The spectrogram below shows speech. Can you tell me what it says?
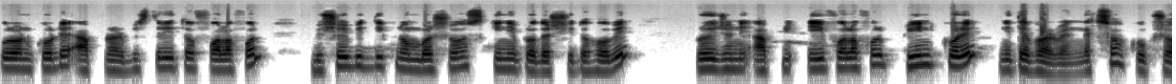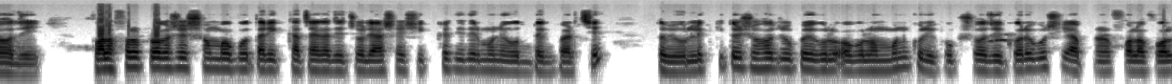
পূরণ করলে আপনার বিস্তারিত ফলাফল, বিষয়ভিত্তিক নম্বর সহ স্ক্রিনে প্রদর্শিত হবে। প্রয়োজনে আপনি এই ফলাফল প্রিন্ট করে নিতে পারবেন। দেখছ? খুব সহজেই। ফলাফল প্রকাশের সম্ভাব্য তারিখ কাছাকাছি চলে আসায় শিক্ষার্থীদের মনে উদ্বেগ বাড়ছে। তবে উল্লেখিত সহজ উপায়গুলো অবলম্বন করে খুব সহজে ঘরে বসে আপনার ফলাফল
